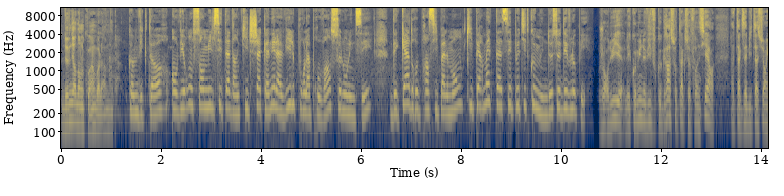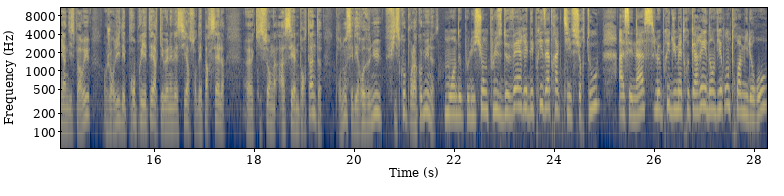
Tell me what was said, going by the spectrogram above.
de venir dans le coin. Voilà. Comme Victor, environ 100 000 citadins quittent chaque année la ville pour la province, selon l'INSEE. Des cadres principalement qui permettent à ces petites communes de se développer. Aujourd'hui, les communes ne vivent que grâce aux taxes foncières. La taxe d'habitation ayant disparu, aujourd'hui, des propriétaires qui veulent investir sur des parcelles euh, qui sont assez importantes, pour nous, c'est des revenus fiscaux pour la commune. Moins de pollution, plus de verre et des prix attractifs surtout. À Sénas, le prix du mètre carré est d'environ 3 000 euros,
